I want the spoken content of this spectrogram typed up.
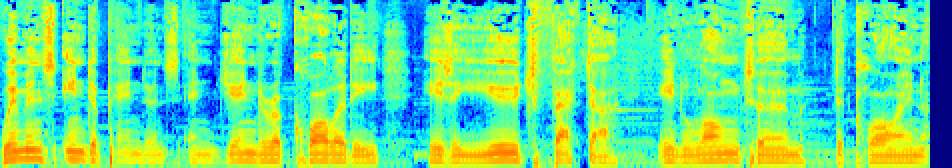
women's independence and gender equality is a huge factor in long term decline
